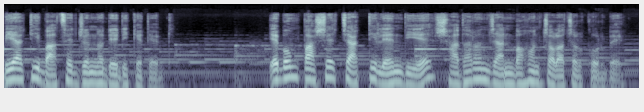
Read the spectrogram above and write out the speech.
বিআরটি বাসের জন্য ডেডিকেটেড। এবং পাশের চারটি লেন দিয়ে সাধারণ যানবাহন চলাচল করবে।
